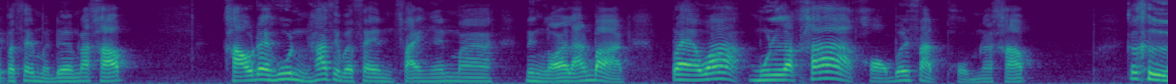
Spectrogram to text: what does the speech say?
50%เหมือนเดิมนะครับ เขาได้หุ้น 50%ใส่เงินมา 100 ล้านบาท แปลว่ามูลค่าของบริษัทผมนะครับ ก็คือ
